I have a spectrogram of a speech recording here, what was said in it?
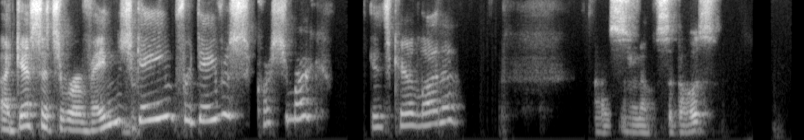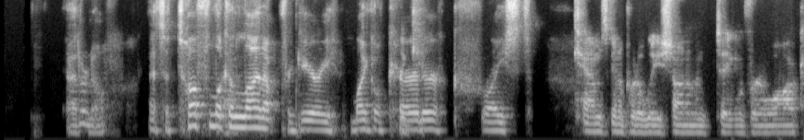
I guess it's a revenge game for Davis? Question mark against Carolina. I don't know. suppose. I don't know. That's a tough looking lineup for Gary. Michael Carter, Christ. Cam's going to put a leash on him and take him for a walk.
